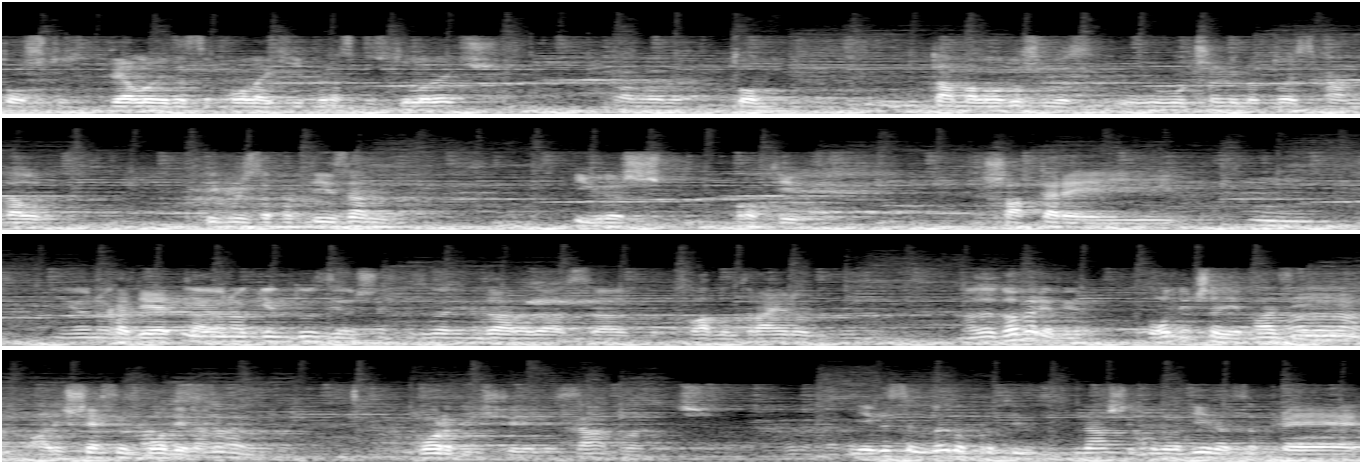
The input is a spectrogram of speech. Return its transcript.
to što deluje da se pola ekipe raspustilo već, to, ta malodosnost u Lučanima, to je skandal, igraš za Partizan, igraš protiv Šatare i I ono, Kadeta. I ono Genduzija od 16 godina. da, da, da, sa hladnom trajinom. Mada dobar je bio. Odličan je, pazi, Da, da, da. ali 16 godina. Gordić, čini mi se njega sam gledao protiv naših omladinaca pre, e,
